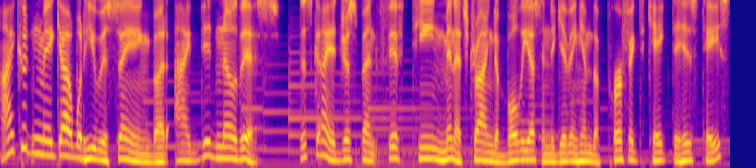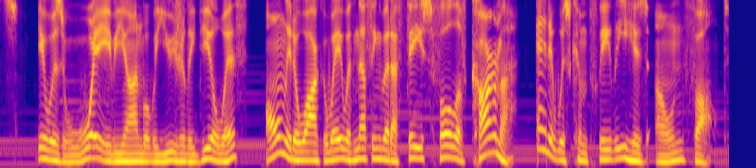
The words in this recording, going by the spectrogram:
I couldn't make out what he was saying, but I did know this. This guy had just spent 15 minutes trying to bully us into giving him the perfect cake to his tastes, it was way beyond what we usually deal with, only to walk away with nothing but a face full of karma, and it was completely his own fault.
